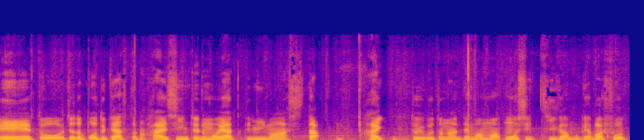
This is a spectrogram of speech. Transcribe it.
えーと、ちょっとポッドキャストの配信というのもやってみました。はいということなんで、まあまあ、もし気が向けばスタ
